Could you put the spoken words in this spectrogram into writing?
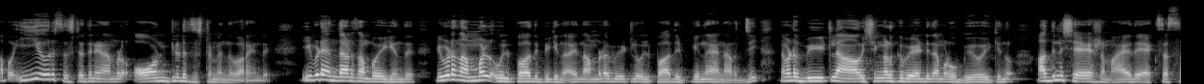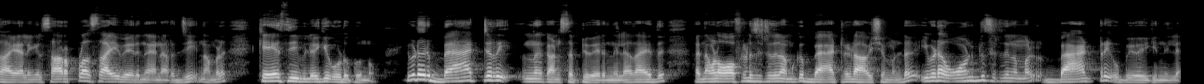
അപ്പോൾ ഈ ഒരു സിസ്റ്റത്തിനെയാണ് നമ്മൾ ഓൺ ഗ്രിഡ് സിസ്റ്റം എന്ന് പറയുന്നത്. ഇവിടെ എന്താണ് സംഭവിക്കുന്നത്? ഇവിടെ നമ്മൾ ഉൽപ്പാദിപ്പിക്കുന്ന അതായത് നമ്മുടെ വീട്ടിൽ ഉൽപ്പാദിപ്പിക്കുന്ന എനർജി നമ്മുടെ വീട്ടിലെ ആവശ്യങ്ങൾക്ക് വേണ്ടി നമ്മൾ ഉപയോഗിക്കുന്നു. അതിനുശേഷം അതായത് എക്സസ് ആയി അല്ലെങ്കിൽ സർപ്ലസ് ആയി വരുന്ന എനർജി നമ്മൾ കെ എസ് ഇ കൊടുക്കുന്നു. ഇവിടെ ഒരു ബാറ്ററി എന്ന കൺസെപ്റ്റ് വരുന്നില്ല. അതായത് നമ്മൾ ഓഫ് ഗ്രിഡ് സിസ്റ്റത്തിൽ നമുക്ക് ബാറ്ററിയുടെ ആവശ്യമുണ്ട്. ഇവിടെ ഓൺ ഗ്രിഡ് സിസ്റ്റത്തിൽ നമ്മൾ ബാറ്ററി ഉപയോഗിക്കുന്നില്ല.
